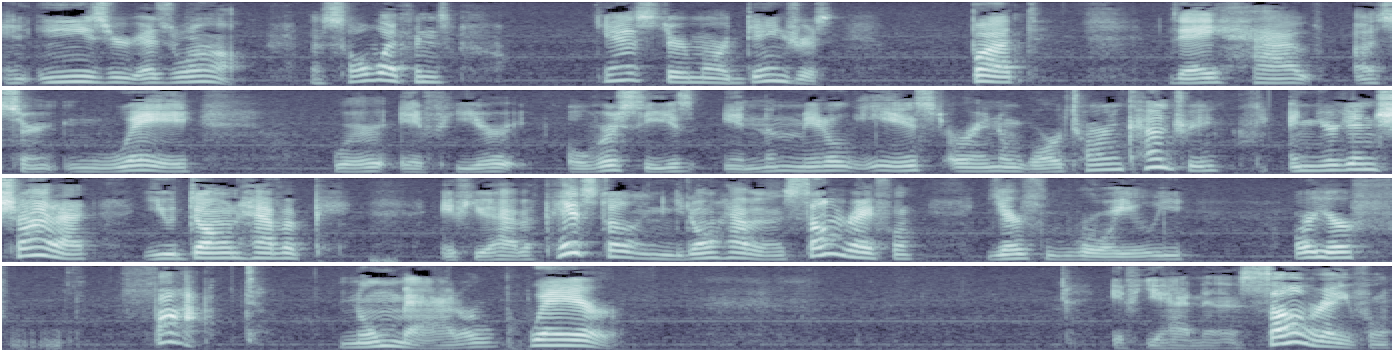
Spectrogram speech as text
and easier as well. Assault weapons, yes, they're more dangerous, but they have a certain way where if you're overseas in the Middle East or in a war torn country and you're getting shot at, you don't have a. If you have a pistol and you don't have an assault rifle, you're royally or you're f- fucked no matter where. If you had an assault rifle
